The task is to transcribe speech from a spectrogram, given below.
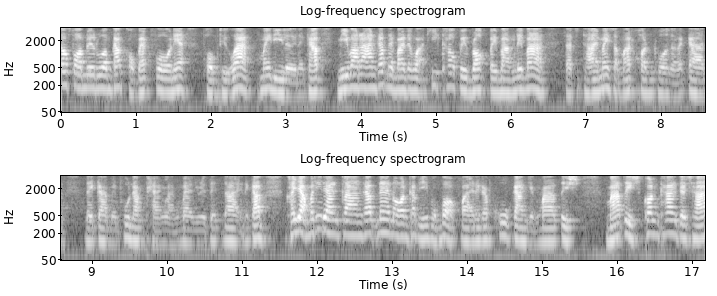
ก็ฟอร์มโดยรวมครับของแบ็กโฟเนี่ยผมถือว่าไม่ดีเลยนะครับ มีวารานครับในบางจังหวะที่เข้าไปบล็อกไปบังได้บ้าง แต่สุดท้ายไม่สามารถคอนโทรลสถานการณ์ในการเป็นผู้นำแผงหลังแมนยูไนเต็ดได้นะครับขยับมาที่แดนกลางครับแน่นอนครับอย่างที่ผมบอกไปนะครับคู่กลางอย่างมาติชมาติชค่อนข้างจะช้า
